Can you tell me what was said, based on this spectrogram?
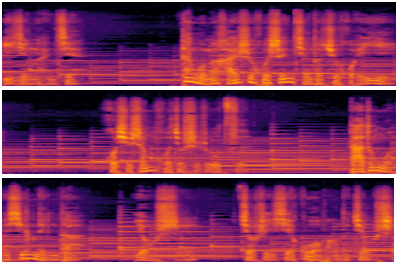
已经难见，但我们还是会深情的去回忆。或许生活就是如此，打动我们心灵的，有时。就是一些过往的旧事。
